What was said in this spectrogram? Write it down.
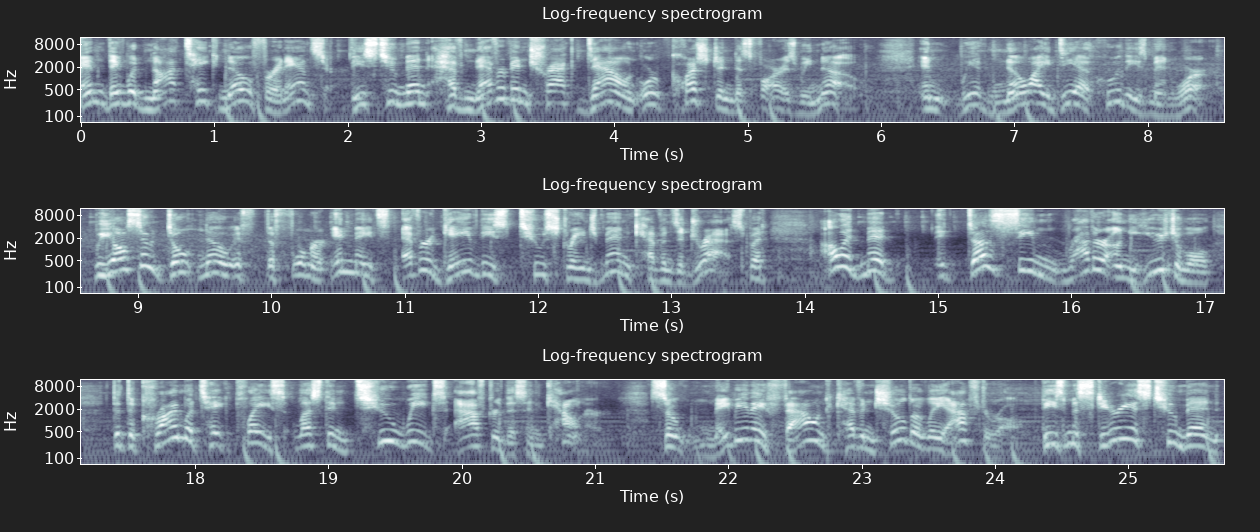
And they would not take no for an answer. These two men have never been tracked down or questioned as far as we know, and we have no idea who these men were. We also don't know if the former inmates ever gave these two strange men Kevin's address, but I'll admit, it does seem rather unusual that the crime would take place less than two weeks after this encounter. So maybe they found Kevin Childerley after all. These mysterious two men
